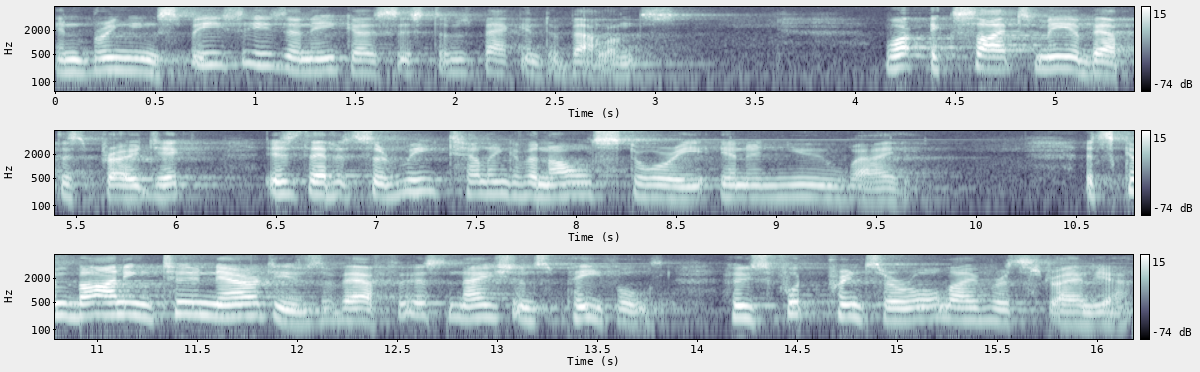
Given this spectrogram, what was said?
in bringing species and ecosystems back into balance. What excites me about this project is that it's a retelling of an old story in a new way. It's combining two narratives of our First Nations peoples whose footprints are all over Australia.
